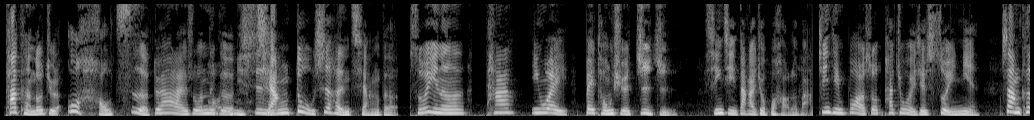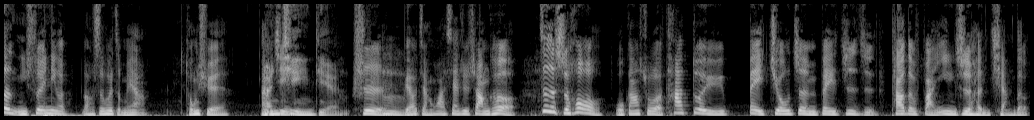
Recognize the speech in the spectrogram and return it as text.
他可能都觉得哇，好刺耳。对他来说，那个强度是很强的。所以呢，他因为被同学制止，心情大概就不好了吧？心情不好的时候，他就会有一些碎念。上课你碎念，老师会怎么样？同学安静一点，是不要讲话，现在去上课。这个时候，我刚刚说了，他对于被纠正、被制止，他的反应是很强的，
